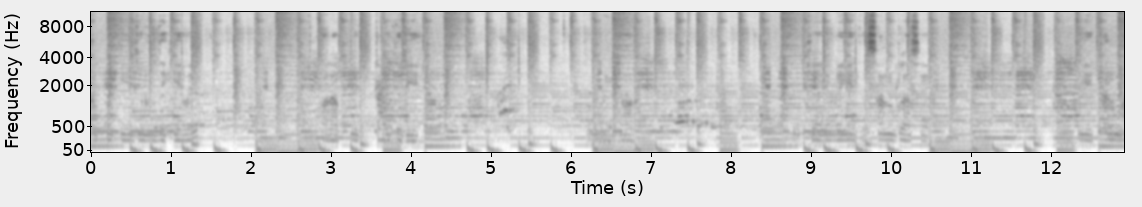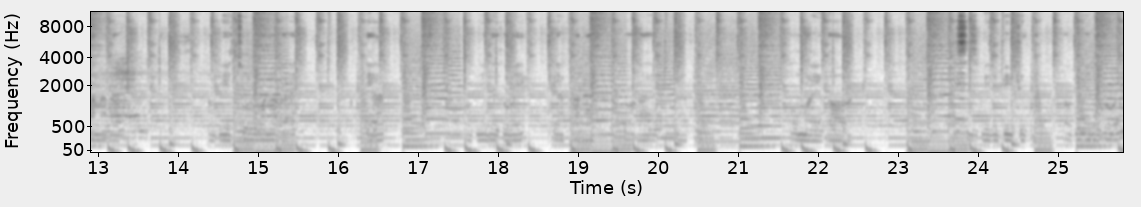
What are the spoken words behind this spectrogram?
आप ये ज़रूर देखिए भाई। और आप ट्राई करिए। भाई ये तो सन ग्लास है ये कान बना रहा है अब ये चोल बना रहा है यार अब ये देखो भाई क्या कर रहा है हो रहा है ओ my god this is very beautiful अब ये देखो भाई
